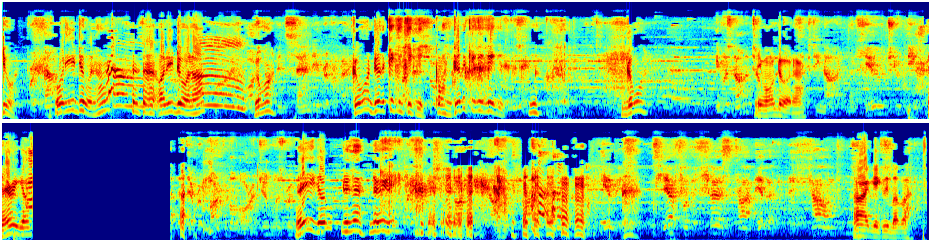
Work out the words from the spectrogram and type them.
doing? What are you doing, huh? what are you doing, huh? Come on. Go on, do the kiki kiki. Go on, do the kiki kiki. Go on. You won't do it, huh? There we go. There you go. Do that. There you go. Here for the first time ever they found All right, Giggly Bubba.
